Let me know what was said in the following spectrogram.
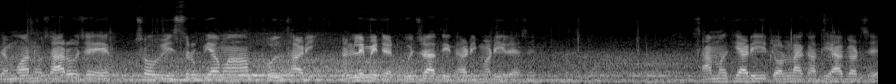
જમવાનું સારું છે, એકસો વીસ રૂપિયામાં ફૂલ થાળી, અનલિમિટેડ ગુજરાતી થાળી મળી રહેશે. સામખિયાળી, ટોલનાકાથી આગળ છે.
